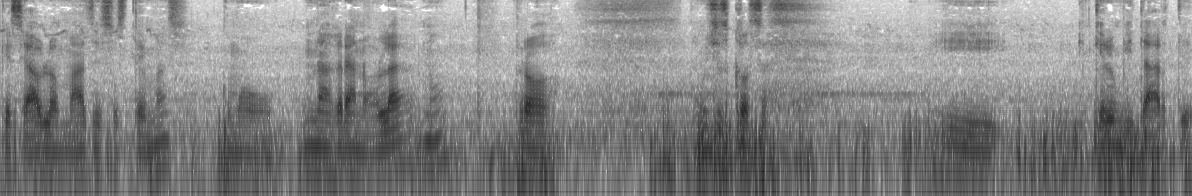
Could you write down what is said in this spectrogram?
que se habla más de esos temas, como una gran ola, ¿no? Pero muchas cosas. Y, quiero invitarte.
